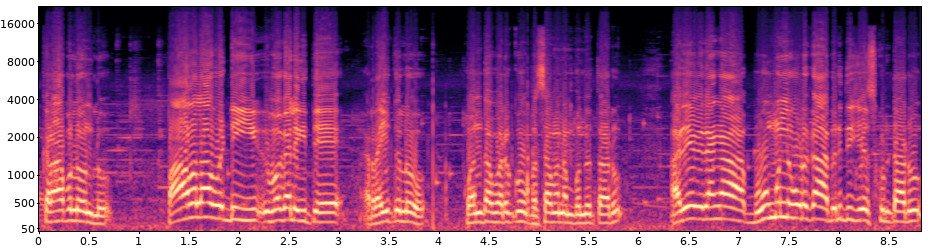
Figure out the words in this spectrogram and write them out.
క్రాప్ లోన్లు. పావలా వడ్డీ ఇవ్వగలిగితే రైతులు కొంతవరకు ఉపశమనం పొందుతారు. అదేవిధంగా భూములను కూడా అభివృద్ధి చేసుకుంటారు.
